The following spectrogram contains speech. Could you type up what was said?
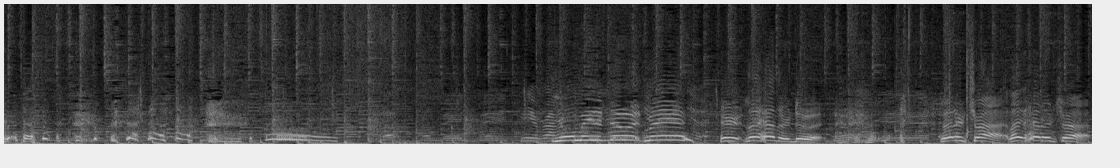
You want me to do it, man? Here, let Heather do it. let her try. Let Heather try it.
